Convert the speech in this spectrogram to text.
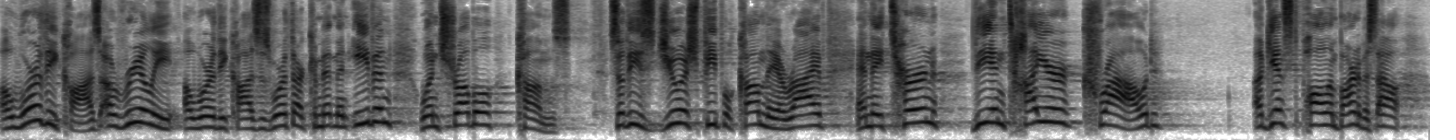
A worthy cause, a really a worthy cause, is worth our commitment even when trouble comes. So these Jewish people come, they arrive, and they turn the entire crowd against Paul and Barnabas. Now,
